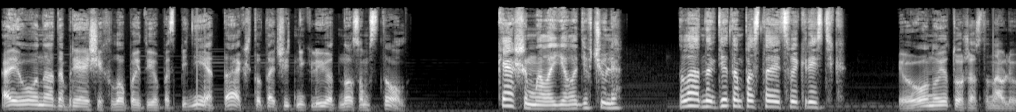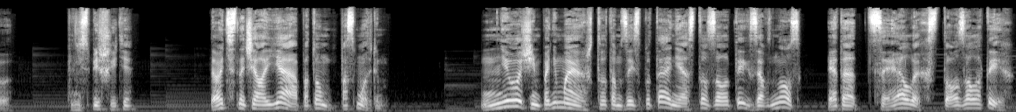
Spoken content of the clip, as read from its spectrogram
а его одобряюще хлопает ее по спине так, что та чуть не клюет носом стол. «Каши мало ела, девчуля. Ладно, где там поставить свой крестик?» И он ее тоже останавливаю. «Не спешите. Давайте сначала я, а потом посмотрим. Не очень понимаю, что там за испытание, а сто золотых за взнос — это целых сто золотых.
